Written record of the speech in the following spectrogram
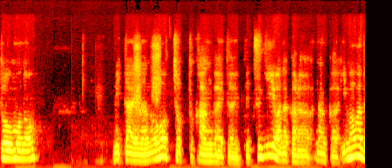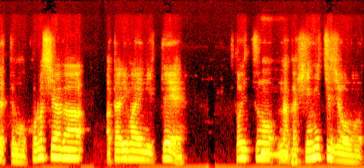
闘ものみたいなのをちょっと考えておいて、次はだからなんか今までってもう殺し屋が当たり前にいて、そいつのうんなんか非日常、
